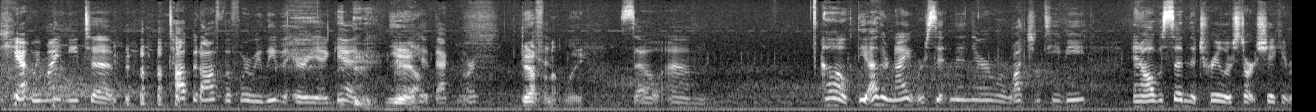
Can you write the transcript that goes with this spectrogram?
Yeah, we might need to top it off before we leave the area again. Yeah. We head back north. Definitely. So, um, oh, the other night we're sitting in there, we're watching TV, and all of a sudden the trailer starts shaking.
